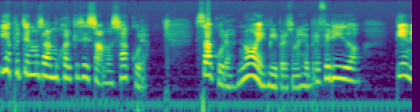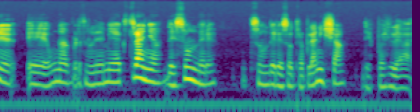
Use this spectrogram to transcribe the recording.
Y después tenemos a la mujer que se llama Sakura. Sakura no es mi personaje preferido. Tiene eh, una personalidad media extraña de Sundere. Sundere es otra planilla. Después la,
